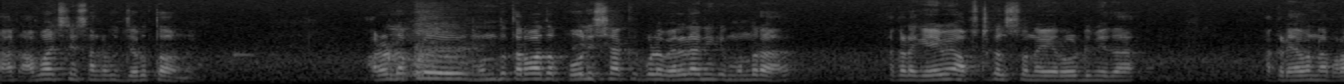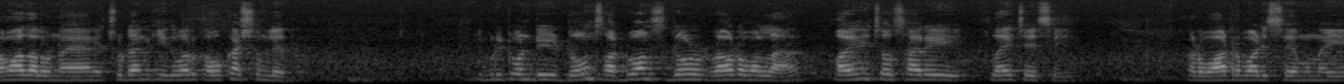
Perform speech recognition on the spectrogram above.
ఆ అవాంఛనీయ సంఘటనలు జరుగుతూ ఉన్నాయి. అలాంటప్పుడు ముందు తర్వాత పోలీస్ శాఖకు కూడా వెళ్ళడానికి ముందర అక్కడ ఏమేమి ఆబ్స్టికల్స్ ఉన్నాయి రోడ్డు మీద? అక్కడ ఏమన్నా ప్రమాదాలు ఉన్నాయా అని చూడడానికి ఇదివరకు అవకాశం లేదు. ఇప్పుడు ఇటువంటి డ్రోన్స్ అడ్వాన్స్ డ్రోన్ రావడం వల్ల పైనుంచి ఒకసారి ఫ్లై చేసి అక్కడ వాటర్ బాడీస్ ఏమున్నాయి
